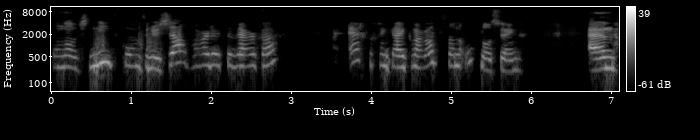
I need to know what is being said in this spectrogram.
Om dus niet continu zelf harder te werken, maar echt te gaan kijken, maar wat is dan de oplossing? En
